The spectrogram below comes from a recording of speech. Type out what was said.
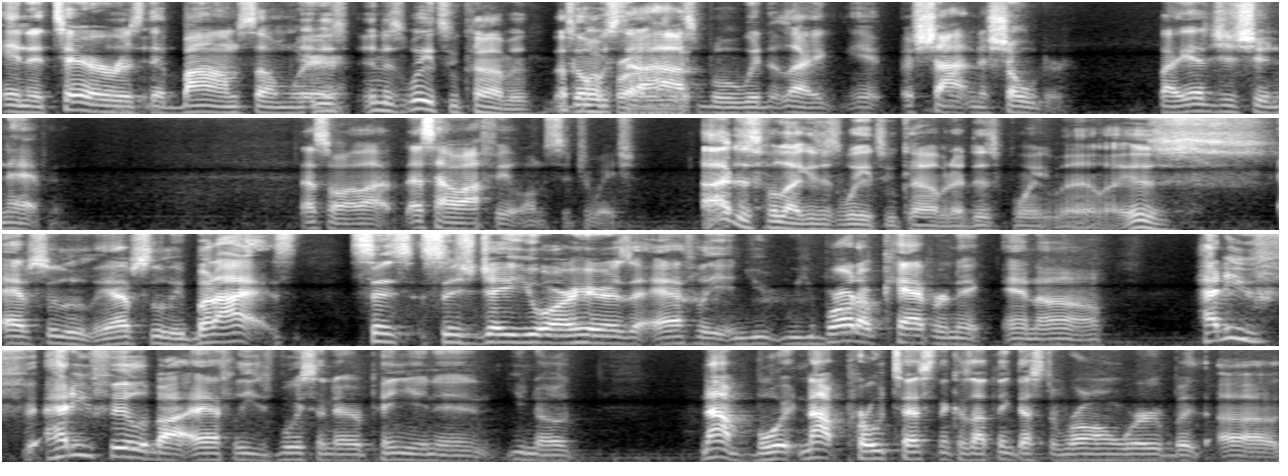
and a terrorist that bombs somewhere And it's, and it's way too common. That's goes to my the problem with it. hospital with like a shot in the shoulder. Like that just shouldn't happen. That's all. I, that's how I feel on the situation. I just feel like it's just way too common at this point, man. Like it's Absolutely, absolutely. But I, since since Jay, you are here as an athlete, and you you brought up Kaepernick, and uh, how do you how do you feel about athletes voicing their opinion and you know, not boy not protesting because I think that's the wrong word, but uh,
